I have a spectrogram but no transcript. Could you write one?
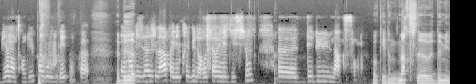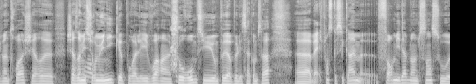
bien entendu, quand vous voulez. Donc euh, eh on ben, envisage là, il est prévu d'en refaire une édition euh, début mars. Ok, donc mars 2023, euh, chers, chers amis sur Munich, pour aller voir un showroom, si on peut appeler ça comme ça. Ben, je pense que c'est quand même formidable dans le sens où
